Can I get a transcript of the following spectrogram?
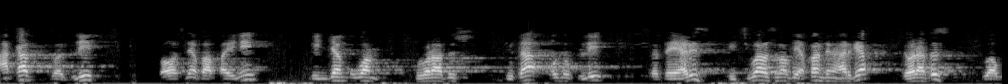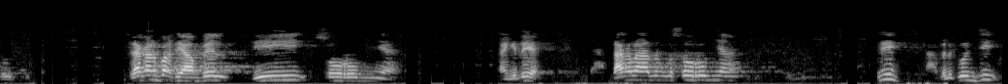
akad beli. Bahwasanya Bapak ini pinjam uang 200 juta untuk beli Yaris dijual sama pihak bank dengan harga 220 juta. Silakan Pak diambil di showroomnya. Nah gitu ya. Datang langsung ke showroomnya. Nih, ambil kunci.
